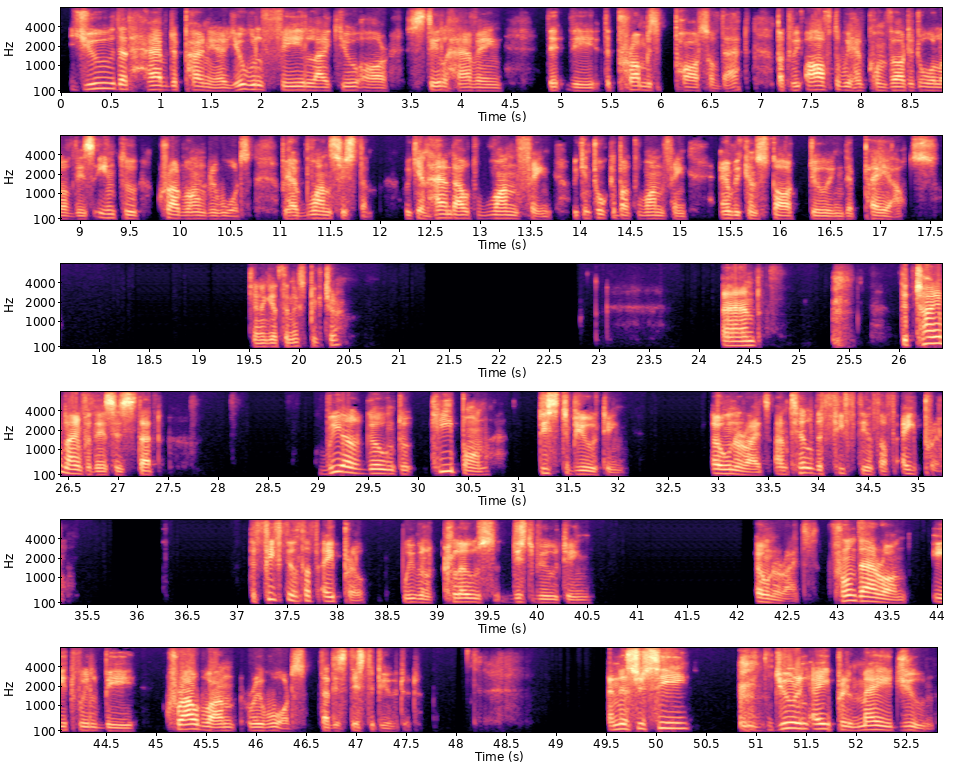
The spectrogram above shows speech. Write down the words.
you that have the Pioneer, you will feel like you are still having the, the, the promised parts of that. But we after we have converted all of this into Crowd1 rewards, we have one system. We can hand out one thing, we can talk about one thing, and we can start doing the payouts. Can I get the next picture? And the timeline for this is that we are going to keep on distributing owner rights until the 15th of April. The 15th of April, we will close distributing owner rights. From there on, it will be Crowd1 rewards that is distributed. And as you see, during April, May, June,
